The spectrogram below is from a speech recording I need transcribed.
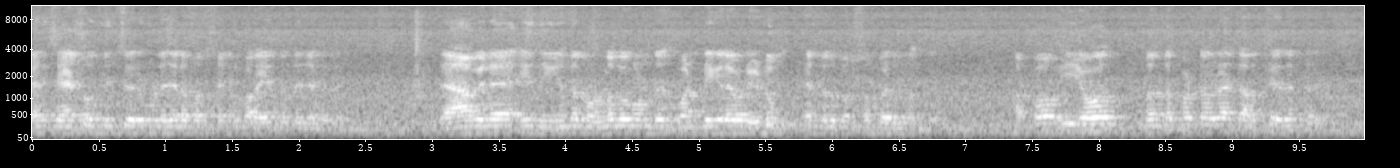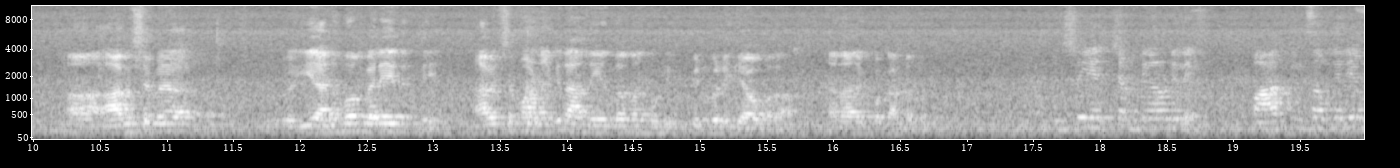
അതിന് ശേഷം ഒന്നിച്ചു വരുമ്പോൾ ചില പ്രശ്നങ്ങൾ പറയുന്നുണ്ട് ചിലത് രാവിലെ ഈ നിയന്ത്രണം ഉള്ളത് കൊണ്ട് വണ്ടികൾ അവിടെ ഇടും എന്നൊരു പ്രശ്നം വരുന്നുണ്ട്. അപ്പോൾ ഈ യോഗം ബന്ധപ്പെട്ടവരെ ചർച്ച ചെയ്തിട്ട് ആ, ആവശ്യമ ഈ അനുഭവം വിലയിരുത്തി ആവശ്യമാണെങ്കിൽ ആ നിയന്ത്രണം കൂടി പിൻവലിക്കും പിൻവലിക്കാവുന്നതാണ്. അതാണ് ഇപ്പോൾ കണ്ടത്. ശ്രീ എച്ച് എം ടി റോഡിലെ പാർക്കിംഗ് സൗകര്യം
